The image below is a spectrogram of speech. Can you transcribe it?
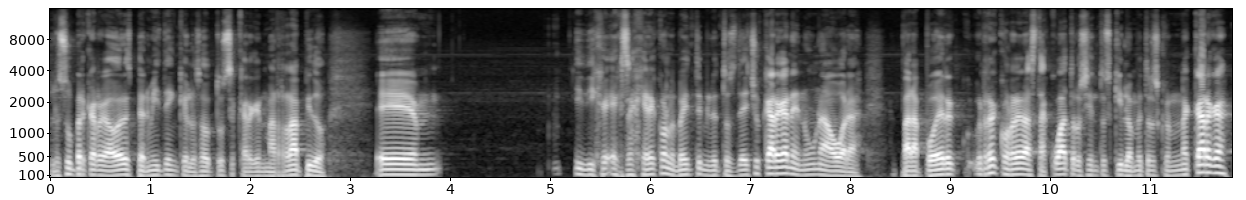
Los supercargadores permiten que los autos se carguen más rápido. Em, y dije, exageré con los 20 minutos. De hecho, cargan en una hora para poder recorrer hasta 400 kilómetros con una carga.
